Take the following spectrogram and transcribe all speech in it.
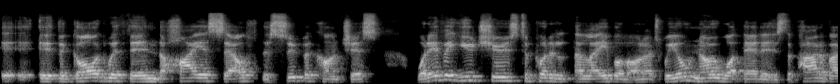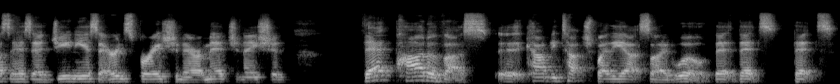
the God within, the higher self, the superconscious, whatever you choose to put a, a, label on it, we all know what that is. The part of us that has our genius, our inspiration, our imagination, that part of us uh, can't be touched by the outside world. That that's that's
